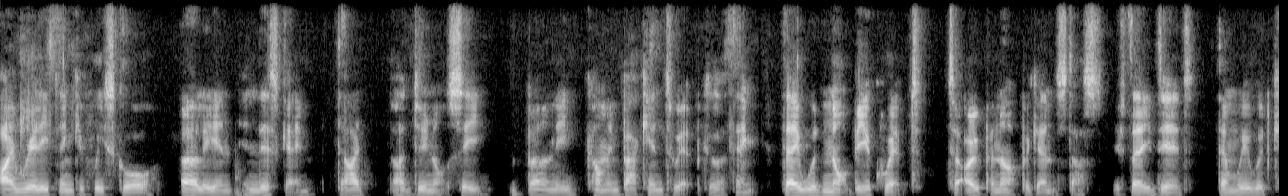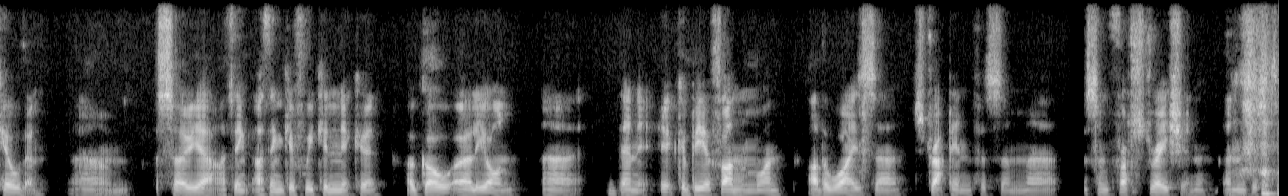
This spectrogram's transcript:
I really think if we score early in, in this game, I I do not see Burnley coming back into it because I think they would not be equipped to open up against us. If they did, then we would kill them. Um, so yeah, I think I think if we can nick a, a goal early on, uh, then it, it could be a fun one. Otherwise, uh, strap in for some uh, some frustration and just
